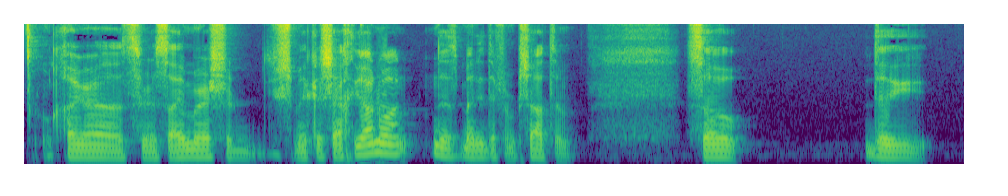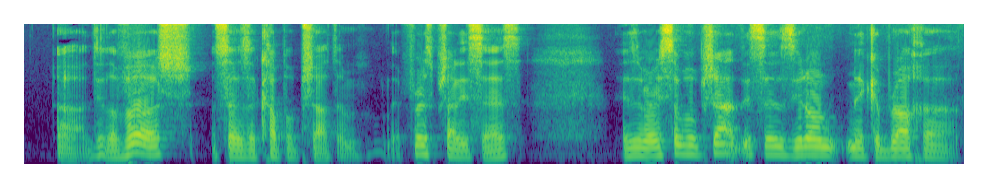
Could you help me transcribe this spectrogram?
Sfiras Aimer should should make a Shechiyanu on. There's many different pshatim. So the uh, the Lavush says a couple pshatim. The first pshat he says is a very simple pshat. He says you don't make a bracha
